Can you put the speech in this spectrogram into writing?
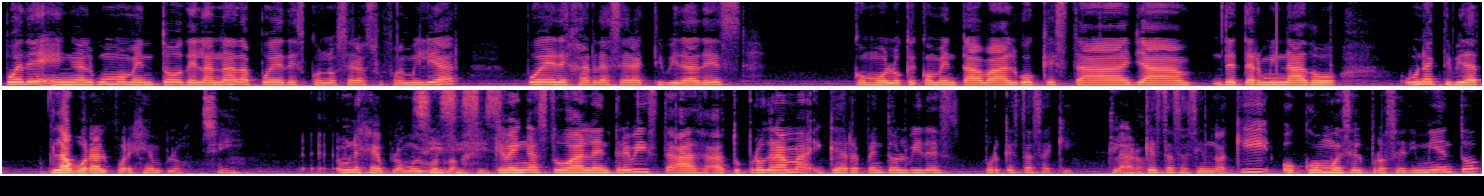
puede en algún momento de la nada puede desconocer a su familiar, puede dejar de hacer actividades como lo que comentaba, algo que está ya determinado, una actividad laboral, por ejemplo Sí. Un ejemplo muy Sí, burdo, sí, sí, que vengas tú a la entrevista, a, a tu programa y que de repente olvides por qué estás aquí, Claro. qué estás haciendo aquí o cómo es el procedimiento,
